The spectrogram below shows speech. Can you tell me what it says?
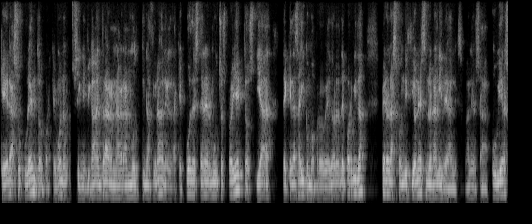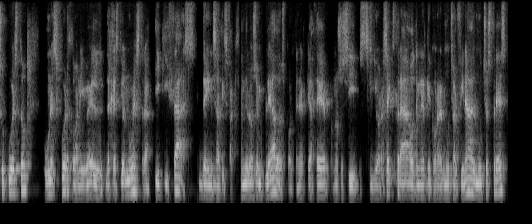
que era suculento porque, bueno, significaba entrar en una gran multinacional en la que puedes tener muchos proyectos, ya te quedas ahí como proveedor de por vida, pero las condiciones no eran ideales, ¿vale? O sea, hubiera supuesto un esfuerzo a nivel de gestión nuestra y quizás de insatisfacción de los empleados por tener que hacer, no sé si, horas extra o tener que correr mucho al final, mucho estrés,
